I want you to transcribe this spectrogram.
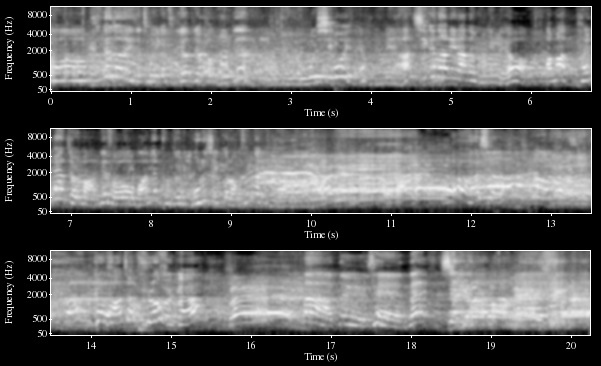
어, 근데 전에 이제 저희가 들려드렸던 곡은 저희가 5월 15일에 발매한 시그널이라는 곡인데요. 아마 발매한 지 얼마 안 돼서 많은 분들이 모르실 거라고 생각해요. 아, 아시나요? 그럼 다 같이 한번 불러볼까요? 하나, 둘, 셋, 넷. 시그널 번뇌, 시그널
